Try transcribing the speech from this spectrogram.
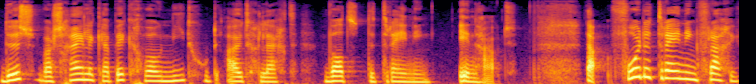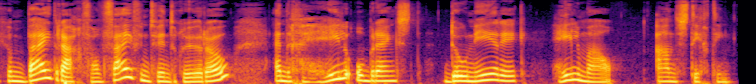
Dus waarschijnlijk heb ik gewoon niet goed uitgelegd wat de training inhoudt. Nou, voor de training vraag ik een bijdrage van 25 euro en de gehele opbrengst doneer ik helemaal aan de Stichting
